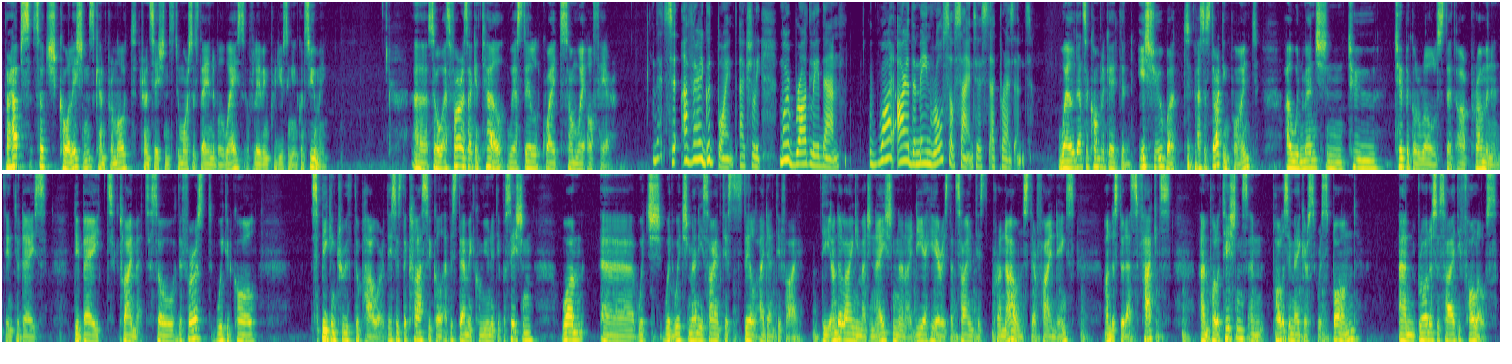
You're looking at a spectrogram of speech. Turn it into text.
Perhaps such coalitions can promote transitions to more sustainable ways of living, producing, and consuming. Uh, so, as far as I can tell, we are still quite some way off here. That's a very good point, actually. More broadly, then, what are the main roles of scientists at present? Well, that's a complicated issue, but as a starting point, I would mention two typical roles that are prominent in today's debate climate. So, the first we could call speaking truth to power. This is the classical epistemic community position, one uh, which with which many scientists still identify. The underlying imagination and idea here is that scientists pronounce their findings, understood as facts, and politicians and policymakers respond, and broader society follows.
